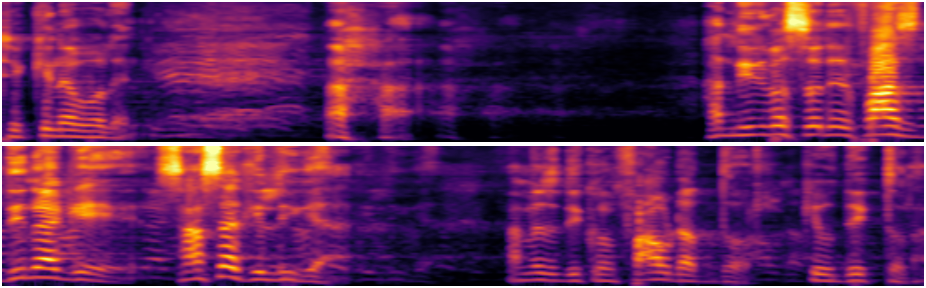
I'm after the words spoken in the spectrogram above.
ঠিক কিনা বলেন? আহা। আর নির্বাচনের পাঁচ দিন আগে সাঁসা কি লিগা? আমি যদি কোন পাউডার দর কেউ দেখতো না।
